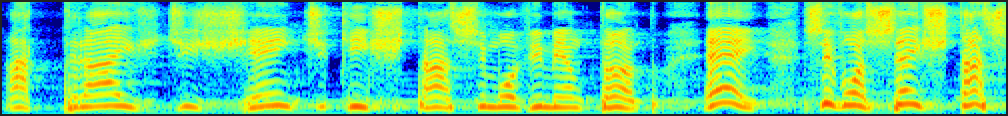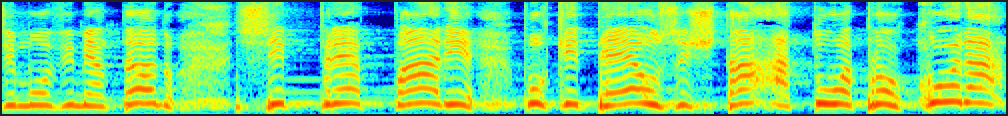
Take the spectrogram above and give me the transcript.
atrás de gente que está se movimentando. Ei, se você está se movimentando, se prepare, porque Deus está à tua procura,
